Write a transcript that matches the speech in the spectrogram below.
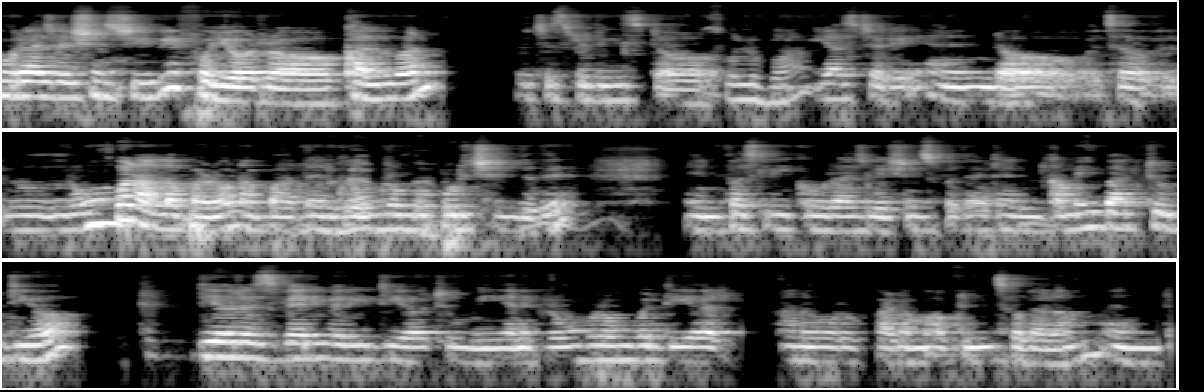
congratulations GV for your Kalvan which is released uh, it's a ரொம்ப நல்ல படம். நான் பார்த்தேன். எனக்கு ரொம்ப ரொம்ப பிடிச்சிருந்தது. And firstly congratulations for that and coming back to Dear Dear is very very dear to me எனக்கு ரொம்ப ரொம்ப டியர் ஆன ஒரு படம் அப்படின்னு சொல்லலாம். அண்ட்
